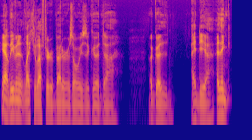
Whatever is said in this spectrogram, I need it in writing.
yeah, leaving it like you left it or better is always a good, uh, a good idea. I think,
